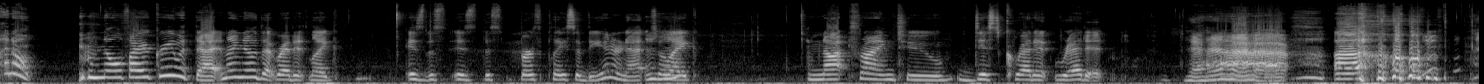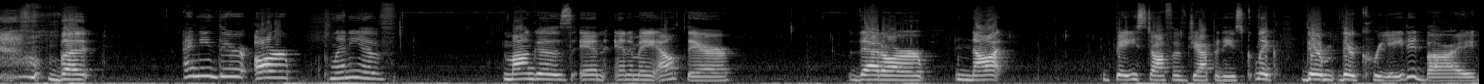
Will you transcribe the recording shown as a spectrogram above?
I don't know if I agree with that, and I know that Reddit like is this is this birthplace of the internet. So Mhm. like, I'm not trying to discredit Reddit, um, but I mean there are plenty of mangas and anime out there that are not based off of Japanese like they're they're created by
